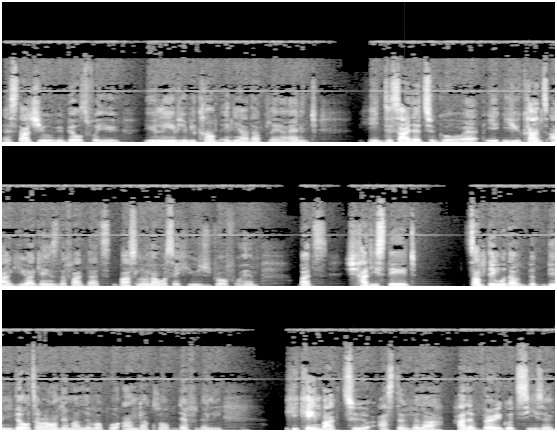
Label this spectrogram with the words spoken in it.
a statue will be built for you. You leave, you become any other player." And he decided to go. Uh, you, you can't argue against the fact that Barcelona was a huge draw for him, but had he stayed, something would have b- been built around him at Liverpool under Klopp, definitely. He came back to Aston Villa, had a very good season,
